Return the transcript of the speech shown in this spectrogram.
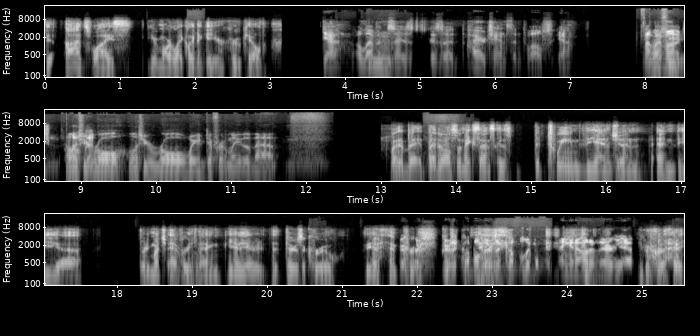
the odds wise, you're more likely to get your crew killed. Yeah, 11s Mm. is is a higher chance than 12s. Yeah, not unless by you, much. a unless you bit. roll, unless you roll way differently than that. But, but, but it also makes sense because between the engine and the uh, pretty much everything, you know, you're- there's a crew. Yeah, There- there's, there's a couple. There's a couple of guys hanging out in there. Yeah, right.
